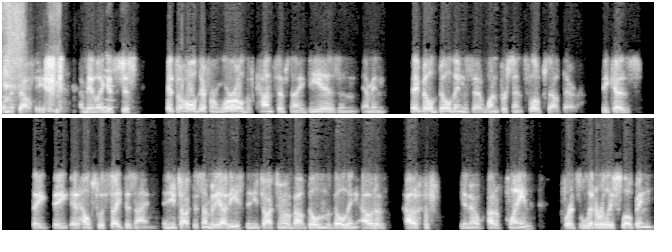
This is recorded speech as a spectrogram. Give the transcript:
in the southeast. I mean, like it's just it's a whole different world of concepts and ideas, and I mean, they build buildings at one percent slopes out there because they they it helps with site design. And you talk to somebody out east, and you talk to them about building the building out of out of you know out of plane, where it's literally sloping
